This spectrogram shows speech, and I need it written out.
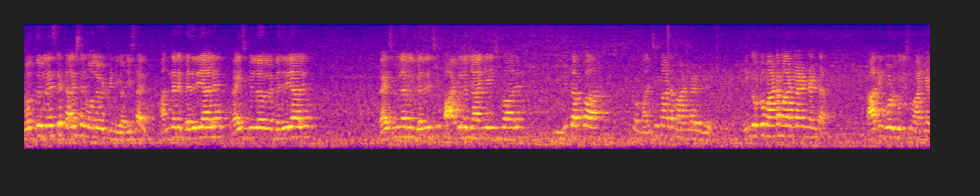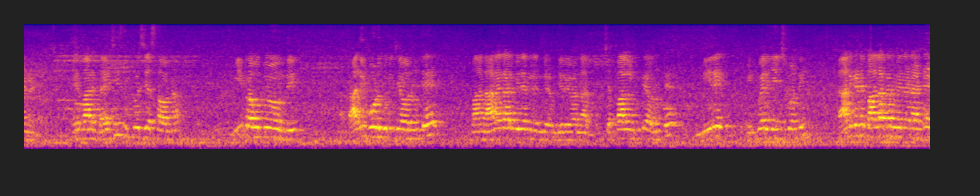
పొద్దున్న లేస్తే కలెక్షన్ మొదలుపెట్టింది ఇక ఈసారి. అందరిని బెదిరియాలి రైస్ మిల్లర్లు బెదిరియాలి. రైస్ మిల్లర్లు బెదిరించి పార్టీలో జాయిన్ చేయించుకోవాలి. ఇది తప్ప సో మంచి మాట మాట్లాడలేదు ఇంకొక మాట మాట్లాడినంట ఖాదీ బోర్డు గురించి మాట్లాడంట నేను వారిని దయచేసి రిక్వెస్ట్ చేస్తా ఉన్నా. మీ ప్రభుత్వం ఉంది. ఖాదీ బోర్డు గురించి ఏమైనా ఉంటే మా నాన్నగారి మీద మీరు మీరు ఏమన్నా చెప్పాలనుకుంటే ఏమైనా ఉంటే మీరే ఎంక్వైరీ చేయించుకోండి. దానికంటే బాధాకరం ఏంటంటే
